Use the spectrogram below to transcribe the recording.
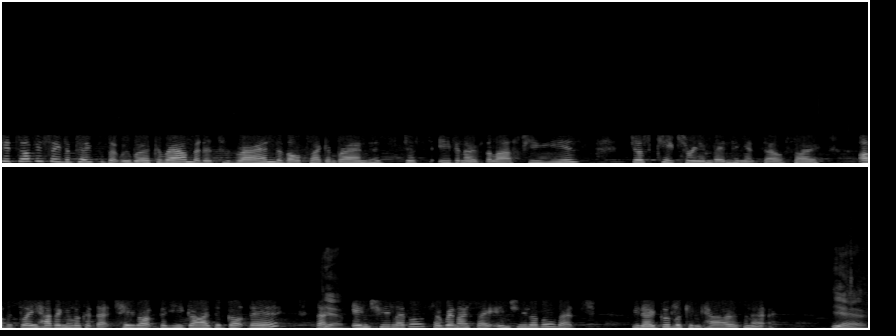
it's obviously the people that we work around, but it's the brand. The Volkswagen brand has just, even over the last few years, just keeps reinventing itself. So, obviously, having a look at that T-Roc that you guys have got there, that's Yeah. entry level. So, when I say entry level, that's, you know, good looking car, isn't it? Yeah,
